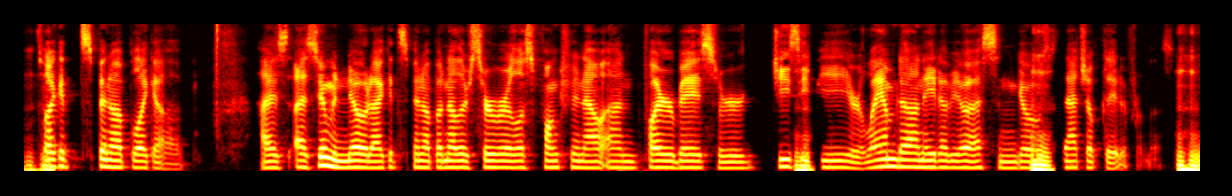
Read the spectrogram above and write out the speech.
Mm-hmm. So I could spin up like a, I, I assume in Node, I could spin up another serverless function out on Firebase or GCP mm-hmm. or Lambda on AWS and go mm-hmm. snatch up data from this. Mm-hmm.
